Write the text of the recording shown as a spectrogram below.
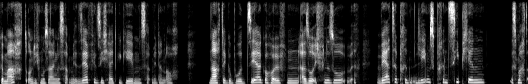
gemacht. Und ich muss sagen, das hat mir sehr viel Sicherheit gegeben. Es hat mir dann auch nach der Geburt sehr geholfen. Also ich finde so Werte, Lebensprinzipien, es macht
